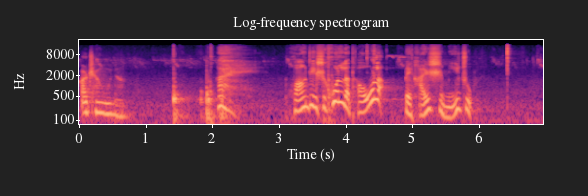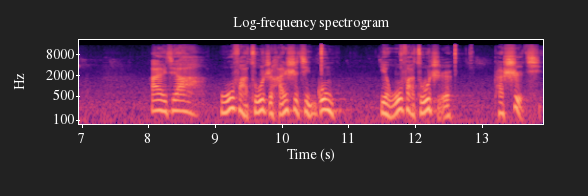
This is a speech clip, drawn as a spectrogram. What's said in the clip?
儿臣无能。唉，皇帝是昏了头了，被韩氏迷住。哀家无法阻止韩氏进宫，也无法阻止他侍寝。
